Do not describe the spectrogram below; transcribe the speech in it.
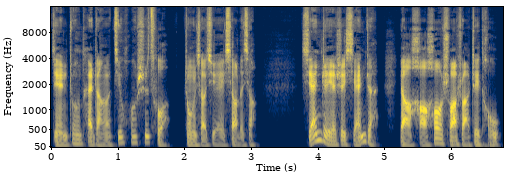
见庄台长惊慌失措，钟小雪笑了笑，闲着也是闲着，要好好耍耍这头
